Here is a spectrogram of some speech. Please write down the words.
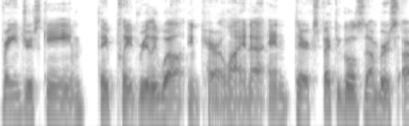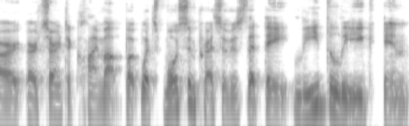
Rangers game. They played really well in Carolina, and their expected goals numbers are are starting to climb up. But what's most impressive is that they lead the league in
